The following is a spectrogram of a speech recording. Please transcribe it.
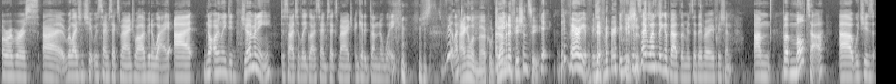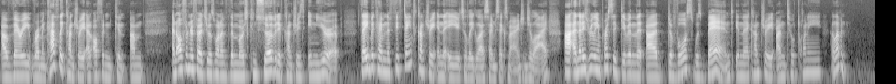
Ouroboros uh, relationship with same-sex marriage while I've been away, uh, not only did Germany decide to legalise same-sex marriage and get it done in a week, really like Angela Merkel, I German mean, efficiency. Yeah, they're very efficient. They're very If you can say one thing about them, is that they're very efficient. Um, but Malta, uh, which is a very Roman Catholic country and often can, um, and often referred to as one of the most conservative countries in Europe. They became the 15th country in the EU to legalise same sex marriage in July. Uh, and that is really impressive given that uh, divorce was banned in their country until 2011.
